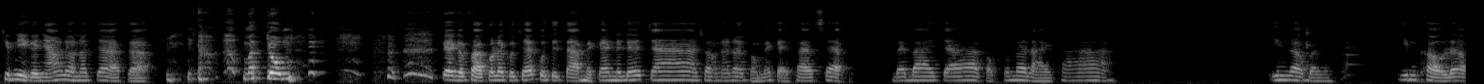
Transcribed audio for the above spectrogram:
คลิปนี้ก็ยาวแล้วนาะจ้าก็มาจม แกก็ฝากกดไลค์กดแชร์กดติดตามให้ไก่ในเด้อจ้า ช่องนั้นของแม่ไก่พาแซ่บบายบายจ้า ขอบคุณหลายๆค่ะ อิ่มแล้วบัดนี้อิ่มเข่าแล้ว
